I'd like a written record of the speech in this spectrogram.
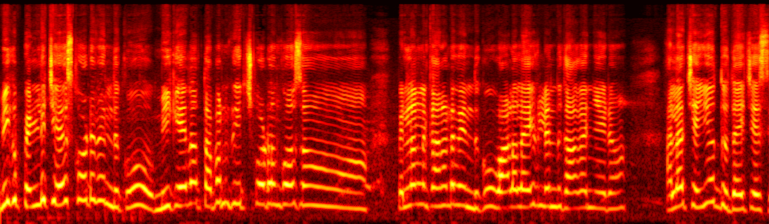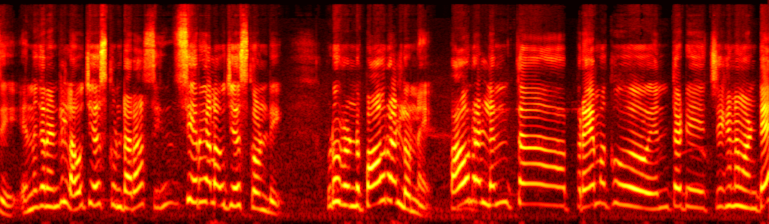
మీకు పెళ్ళి చేసుకోవడం ఎందుకు? మీకు ఏదో తపన తీర్చుకోవడం కోసం పిల్లల్ని కనడం ఎందుకు? వాళ్ళ లైఫ్లో ఎందుకు ఆగం చేయడం? అలా చెయ్యొద్దు దయచేసి. ఎందుకంటే లవ్ చేసుకుంటారా? సిన్సియర్గా లవ్ చేసుకోండి. ఇప్పుడు రెండు పావురాళ్ళు ఉన్నాయి. పావురాళ్ళు ఎంత ప్రేమకు ఎంతటి చిహ్నం అంటే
